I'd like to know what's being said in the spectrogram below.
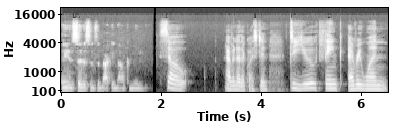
and citizens and back in our community. So I have another question. Do you think everyone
